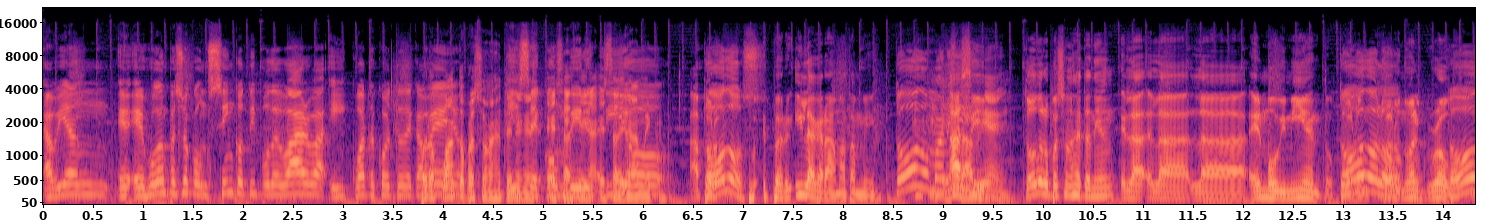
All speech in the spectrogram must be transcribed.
habían, el juego empezó con cinco tipos de barba y cuatro cortes de cabello. Pero ¿cuántos personajes y tenían se esa- esa convirtió esa dinámica? Todos, Pero, y la grama también. todos, man. Ah, sí. bien. Todos los personajes tenían la- la- la- el movimiento. Todo, pero, pero no el growth. Todo.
